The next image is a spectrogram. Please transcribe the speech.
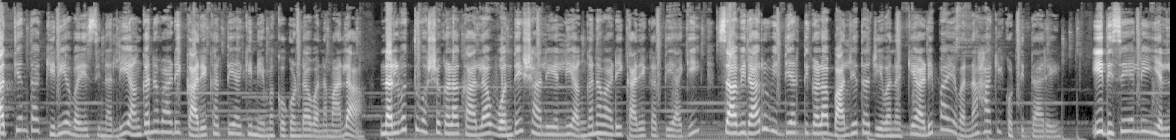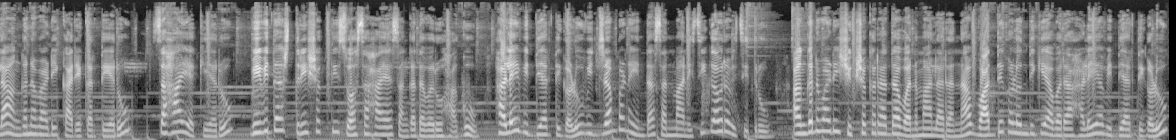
ಅತ್ಯಂತ ಕಿರಿಯ ವಯಸ್ಸಿನಲ್ಲಿ ಅಂಗನವಾಡಿ ಕಾರ್ಯಕರ್ತೆಯಾಗಿ ನೇಮಕಗೊಂಡ ವನಮಾಲಾ, ನಲವತ್ತು ವರ್ಷಗಳ ಕಾಲ ಒಂದೇ ಶಾಲೆಯಲ್ಲಿ ಅಂಗನವಾಡಿ ಕಾರ್ಯಕರ್ತೆಯಾಗಿ ಸಾವಿರಾರು ವಿದ್ಯಾರ್ಥಿಗಳ ಬಾಲ್ಯದ ಜೀವನಕ್ಕೆ ಅಡಿಪಾಯವನ್ನ ಹಾಕಿಕೊಟ್ಟಿದ್ದಾರೆ. ಈ ದಿಸೆಯಲ್ಲಿ ಎಲ್ಲ ಅಂಗನವಾಡಿ ಕಾರ್ಯಕರ್ತೆಯರು, ಸಹಾಯಕಿಯರು, ವಿವಿಧ ಸ್ತ್ರೀಶಕ್ತಿ ಸ್ವಸಹಾಯ ಸಂಘದವರು ಹಾಗೂ ಹಳೆ ವಿದ್ಯಾರ್ಥಿಗಳು ವಿಜೃಂಭಣೆಯಿಂದ ಸನ್ಮಾನಿಸಿ ಗೌರವಿಸಿದ್ರು. ಅಂಗನವಾಡಿ ಶಿಕ್ಷಕರಾದ ವನಮಾಲರನ್ನ ವಾದ್ಯಗಳೊಂದಿಗೆ ಅವರ ಹಳೆಯ ವಿದ್ಯಾರ್ಥಿಗಳು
